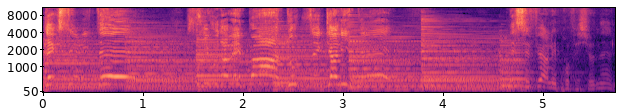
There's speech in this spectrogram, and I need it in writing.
dextérité. Si vous n'avez pas toutes ces qualités, laissez faire les professionnels.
